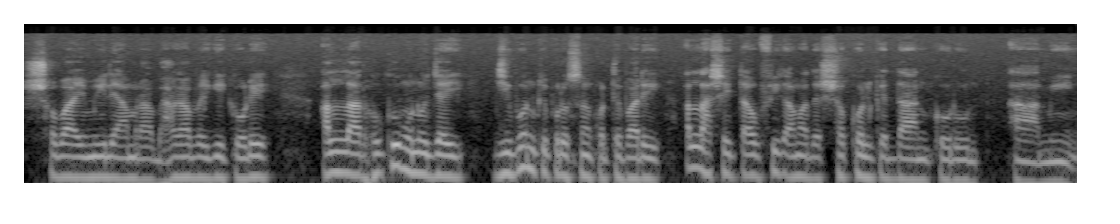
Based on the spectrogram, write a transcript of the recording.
সবাই মিলে আমরা ভাগাভাগি করে আল্লাহর হুকুম অনুযায়ী জীবনকে পরিচালনা করতে পারি। আল্লাহ সেই তৌফিক আমাদের সকলকে দান করুন। আমিন।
